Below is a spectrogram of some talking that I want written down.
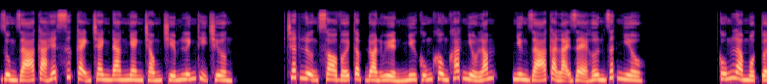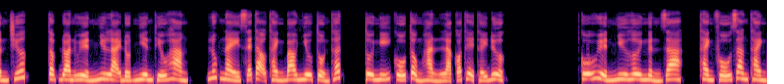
dùng giá cả hết sức cạnh tranh đang nhanh chóng chiếm lĩnh thị trường. Chất lượng so với tập đoàn Uyển như cũng không khác nhiều lắm, nhưng giá cả lại rẻ hơn rất nhiều. Cũng là một tuần trước, tập đoàn Uyển như lại đột nhiên thiếu hàng, lúc này sẽ tạo thành bao nhiêu tổn thất, tôi nghĩ cố tổng hẳn là có thể thấy được. Cố Uyển như hơi ngẩn ra, thành phố Giang Thành,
